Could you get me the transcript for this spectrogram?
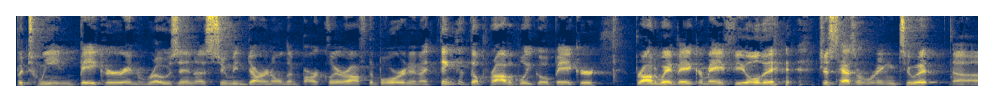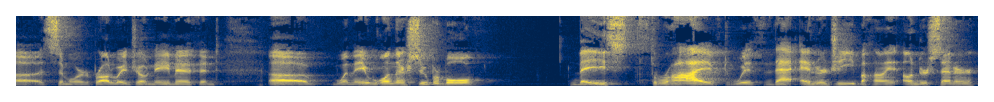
between Baker and Rosen, assuming Darnold and Barkley are off the board, and I think that they'll probably go Baker. Broadway Baker Mayfield just has a ring to it, uh, similar to Broadway Joe Namath. And uh, when they won their Super Bowl, they thrived with that energy behind under center.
